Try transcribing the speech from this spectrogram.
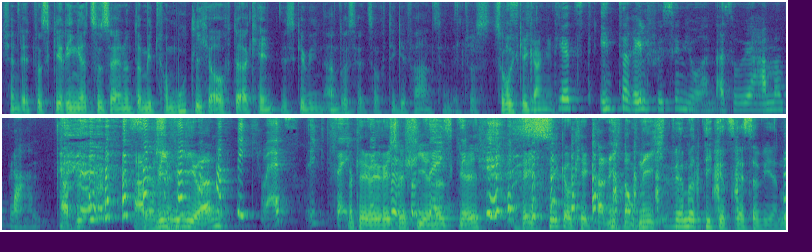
scheint etwas geringer zu sein und damit vermutlich auch der Erkenntnisgewinn. Andererseits auch die Gefahren sind etwas zurückgegangen. Jetzt Interrail für Senioren, also wir haben einen Plan. Ab, wie viele Jahren? Ich weiß nicht, 60, Okay, wir recherchieren das 65. gleich. 60, okay, kann ich noch nicht. wenn wir Tickets reservieren.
